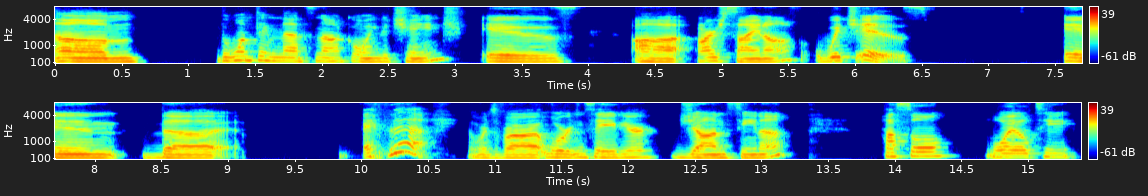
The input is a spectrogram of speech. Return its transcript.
um, the one thing that's not going to change is uh our sign off, which is in the in the words of our Lord and Savior John Cena, hustle, loyalty,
